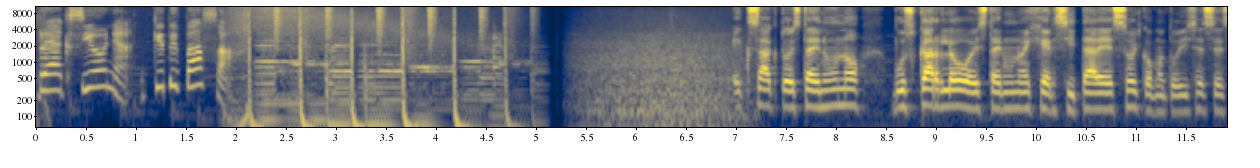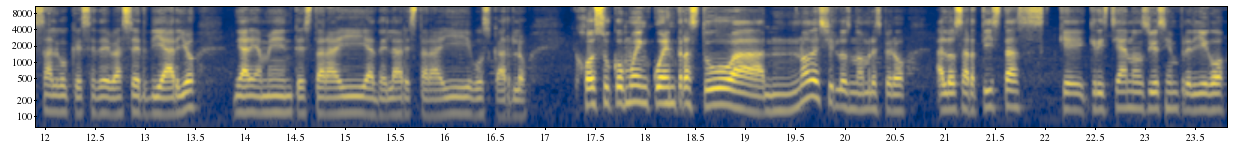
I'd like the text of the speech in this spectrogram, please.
Reacciona, ¿qué te pasa? Exacto, está en uno buscarlo, está en uno ejercitar eso y como tú dices es algo que se debe hacer diario, diariamente, estar ahí, anhelar estar ahí, buscarlo. Josu, ¿cómo encuentras tú a, no decir los nombres, pero a los artistas que cristianos, yo siempre digo,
